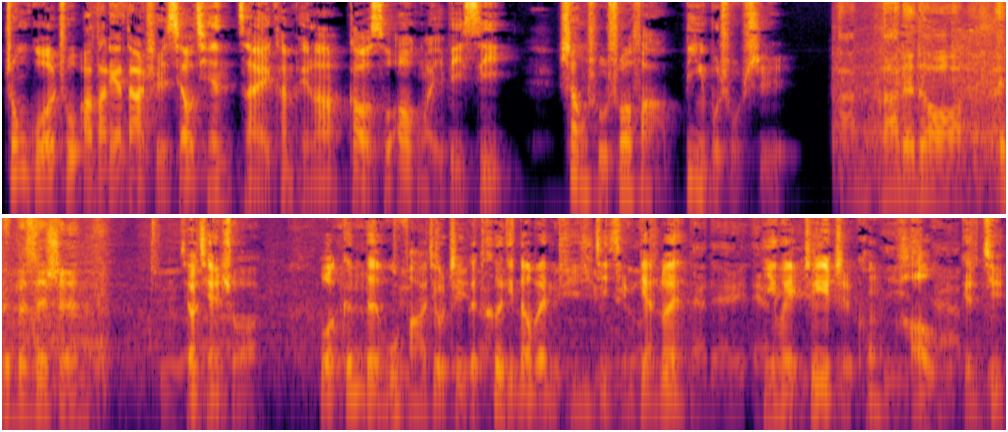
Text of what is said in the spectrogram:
中国驻澳大利亚大使肖谦在堪培拉告诉澳广 ABC，上述说法并不属实。肖谦说：“我根本无法就这个特定的问题进行辩论，因为这一指控毫无根据。”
